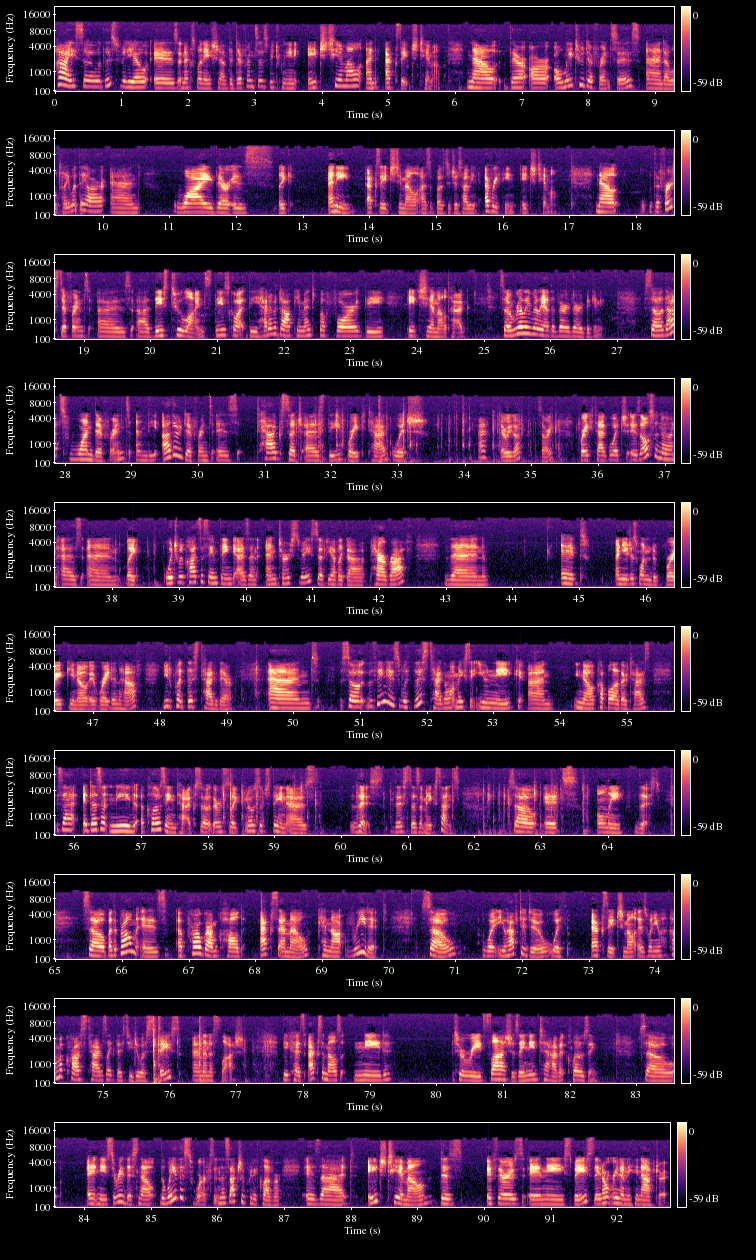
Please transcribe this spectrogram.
Hi, so this video is an explanation of the differences between HTML and XHTML. Now, there are only two differences, and I will tell you what they are and why there is like any XHTML as opposed to just having everything HTML. Now, the first difference is uh, these two lines. These go at the head of a document before the HTML tag. So really, really at the very, very beginning. So that's one difference, and the other difference is tags such as the break tag, which, ah, there we go, sorry, break tag, which is also known as an, like, which would cause the same thing as an enter space. So if you have like a paragraph, then it, and you just wanted to break, you know, it right in half, you'd put this tag there. And so the thing is with this tag and what makes it unique and, you know, a couple other tags, is that it doesn't need a closing tag. So there's like no such thing as this. This doesn't make sense. So it's only this. So, but the problem is a program called XML cannot read it. So what you have to do with XHTML is when you come across tags like this, you do a space and then a slash. Because XMLs need to read slashes. They need to have it closing. So it needs to read this. Now, the way this works, and it's actually pretty clever, is that HTML does, if there's any space, they don't read anything after it.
